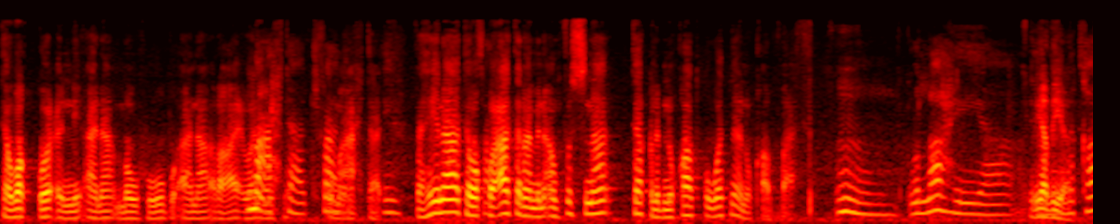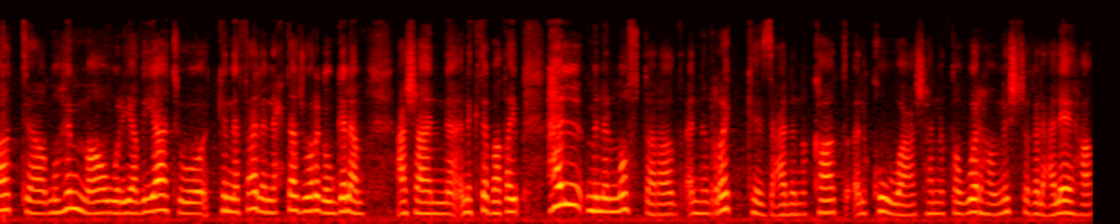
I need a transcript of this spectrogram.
توقع أني أنا موهوب وأنا رائع وأنا ما أحتاج فعلا وما أحتاج. إيه. فهنا توقعاتنا من أنفسنا تقلب نقاط قوتنا نقاط ضعف. مم. والله يا- رياضيات. نقاط مهمة ورياضيات وكنا فعلا نحتاج ورقة وقلم عشان نكتبها. طيب هل من المفترض أن نركز على نقاط القوة عشان نطورها ونشتغل عليها؟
